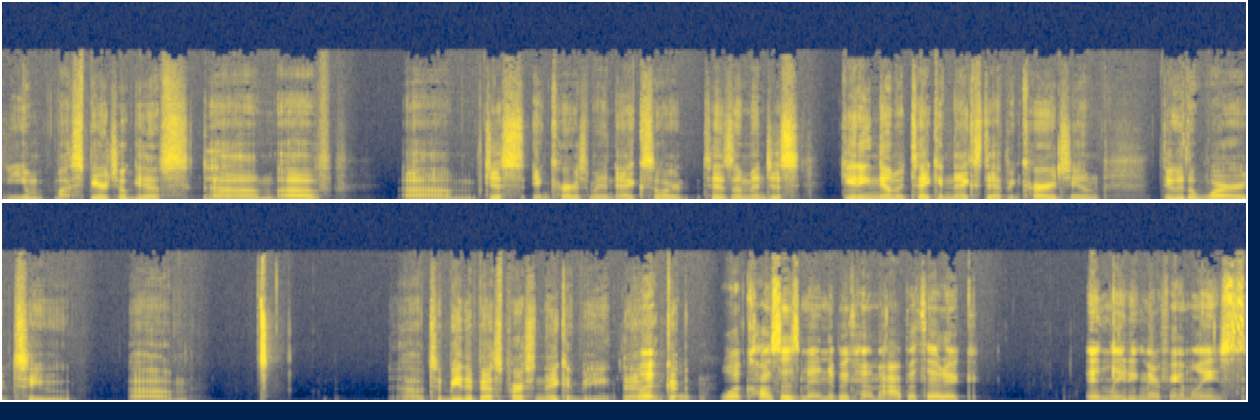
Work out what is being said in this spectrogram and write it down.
you know, my spiritual gifts um, of um, just encouragement, exhortism, and just getting them to take a next step, encourage them through the word to um, uh, to be the best person they can be. That what God- what causes men to become apathetic in leading their families?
